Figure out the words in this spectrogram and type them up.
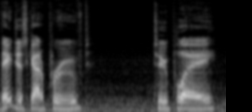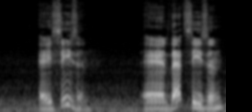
they just got approved to play a season. And that season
